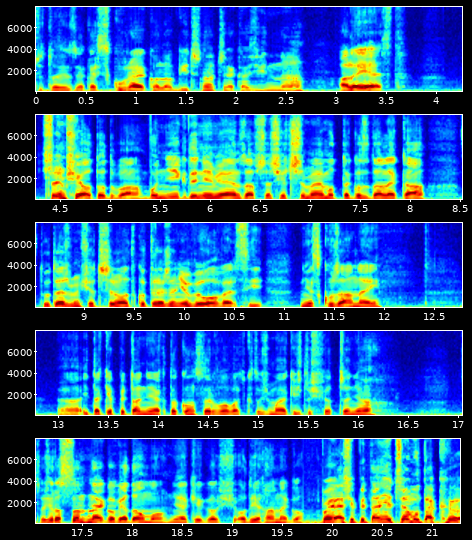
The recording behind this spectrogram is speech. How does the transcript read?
czy to jest jakaś skóra ekologiczna, czy jakaś inna, ale jest. Czym się o to dba? Bo nigdy nie miałem, zawsze się trzymałem od tego z daleka. Tu też bym się trzymał, tylko tyle, że nie było wersji nieskórzanej. E, I takie pytanie, jak to konserwować? Ktoś ma jakieś doświadczenia? Coś rozsądnego, wiadomo, nie jakiegoś odjechanego. Pojawia się pytanie, czemu tak e,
